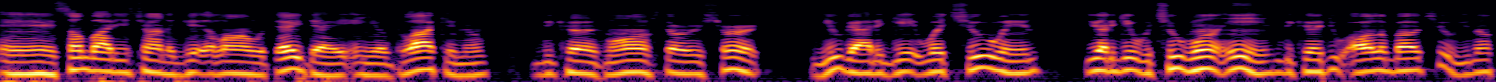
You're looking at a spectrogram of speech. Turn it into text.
and somebody's trying to get along with their day and you're blocking them because long story short, you got to get what you in. You got to get what you want in because you all about you, you know?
